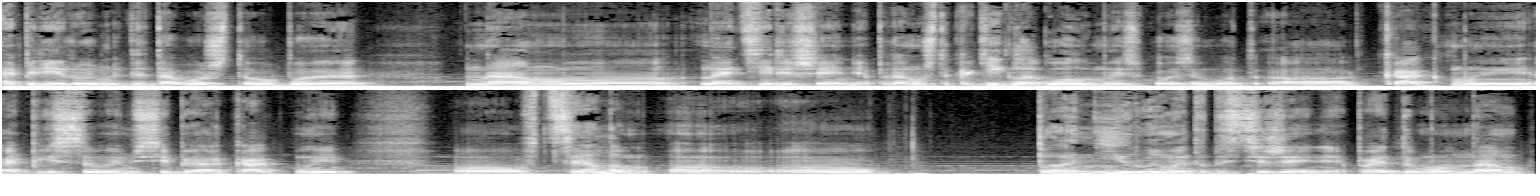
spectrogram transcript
оперируем для того, чтобы нам э, найти решение. Потому что какие глаголы мы используем, вот э, как мы описываем себя, как мы в целом планируем это достижение. Поэтому нам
